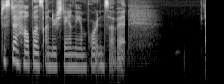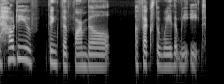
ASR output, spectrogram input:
just to help us understand the importance of it, how do you think the Farm Bill affects the way that we eat,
